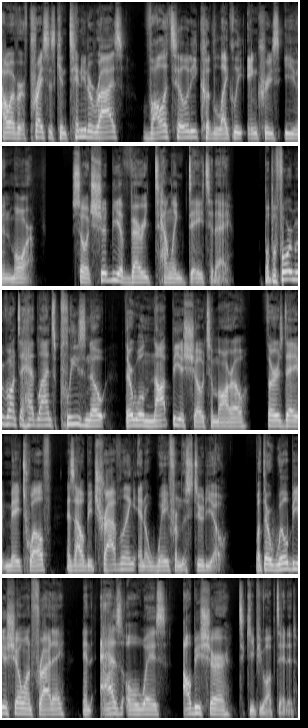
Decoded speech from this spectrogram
However, if prices continue to rise, volatility could likely increase even more. So it should be a very telling day today. But before we move on to headlines, please note there will not be a show tomorrow, Thursday, May 12th, as I will be traveling and away from the studio. But there will be a show on Friday, and as always, I'll be sure to keep you updated.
